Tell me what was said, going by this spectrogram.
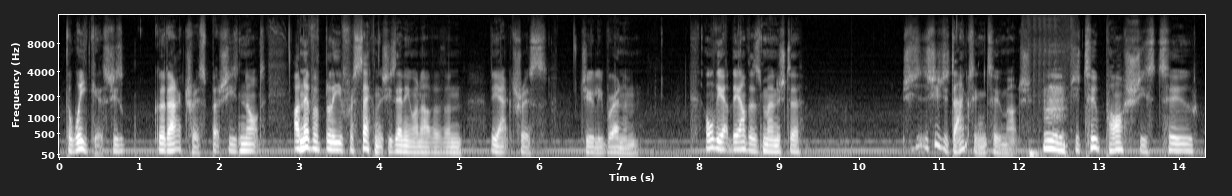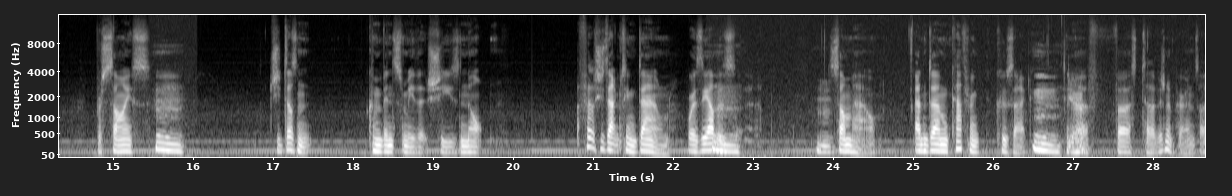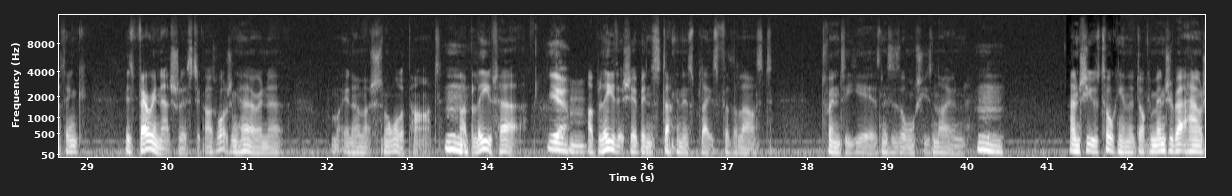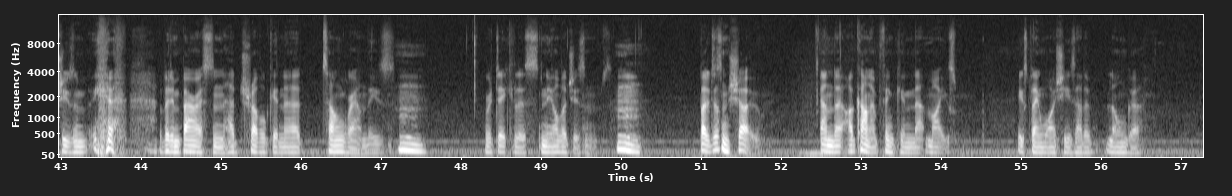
the weakest. She's a good actress, but she's not. I never believe for a second that she's anyone other than the actress Julie Brennan. All the the others managed to. She's, she's just acting too much. Hmm. She's too posh. She's too precise. Hmm. She doesn't convince me that she's not. I feel she's acting down, whereas the others. Hmm. somehow. And um, Catherine Cusack, Hmm. in Yeah. her first television appearance, I think, is very naturalistic. I was watching her in a in a much smaller part. and I Mm. believed her. Yeah. Hmm. I believed that she had been stuck in this place for the last twenty years, and this is all she's known. Hmm. And she was talking in the documentary about how she was em- a bit embarrassed and had trouble getting her tongue round these Hmm. ridiculous neologisms. Hmm. But it doesn't show. And uh, I can't help thinking that might ex- explain why she's had a longer,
